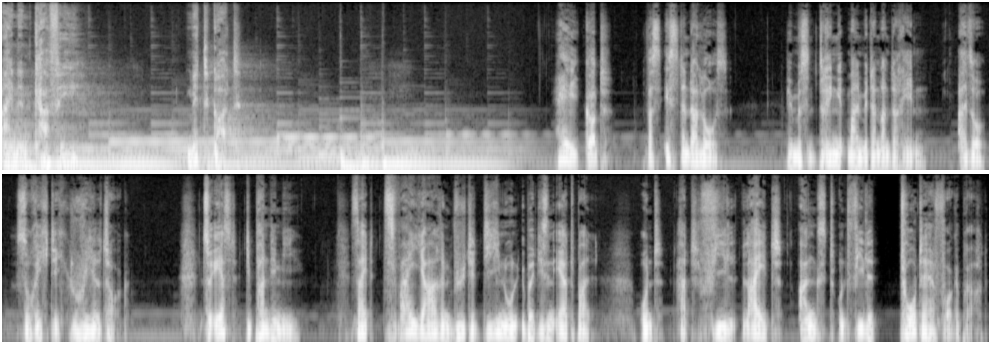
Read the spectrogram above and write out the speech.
einen Kaffee mit Gott. Hey Gott, was ist denn da los? Wir müssen dringend mal miteinander reden. Also so richtig Real Talk. Zuerst die Pandemie. Seit zwei Jahren wütet die nun über diesen Erdball und hat viel Leid, Angst und viele Tote hervorgebracht.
